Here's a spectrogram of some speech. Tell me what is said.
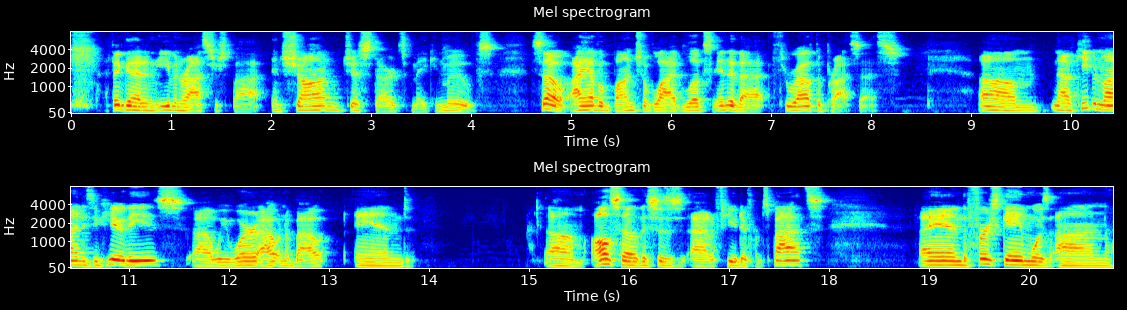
I think they had an even roster spot. And Sean just starts making moves. So I have a bunch of live looks into that throughout the process. Um, now, keep in mind as you hear these, uh, we were out and about, and Um, also, this is at a few different spots, and the first game was on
